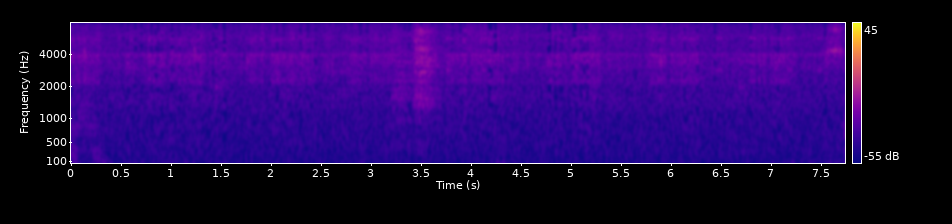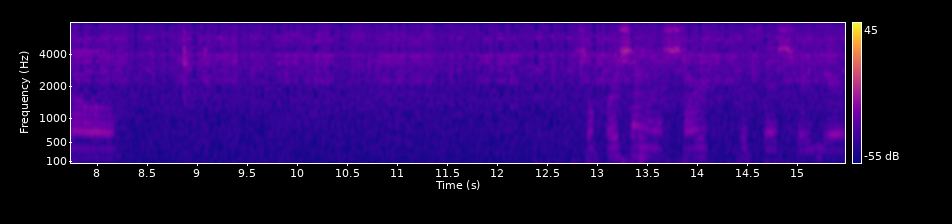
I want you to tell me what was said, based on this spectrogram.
And then so First I'm going to start with this right here.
